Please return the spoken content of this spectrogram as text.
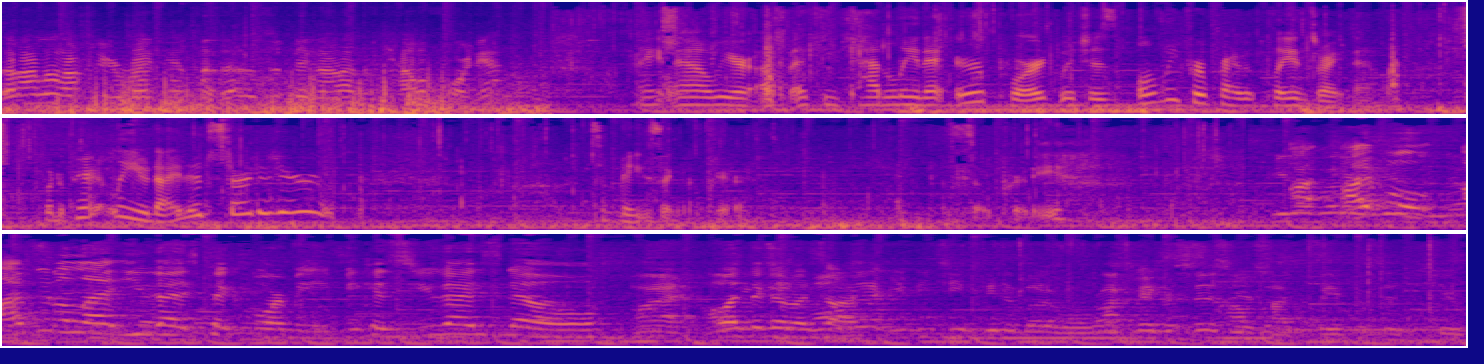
That island off to your right hand side, that is a big island in California. Right now we are up at the Catalina Airport, which is only for private planes right now. But apparently United started here. It's amazing up here. It's so pretty. I, I will. I'm gonna let you guys pick for me because you guys know what the good ones are. You be team peanut butter. We'll rock, paper, scissors. Rock, paper, scissors, shoot.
